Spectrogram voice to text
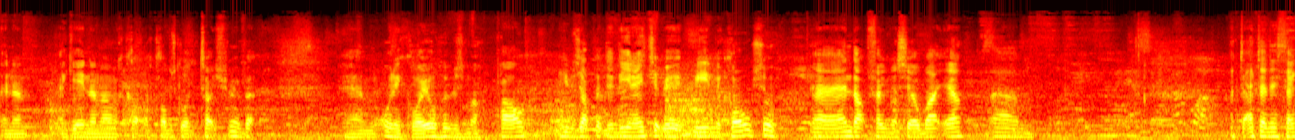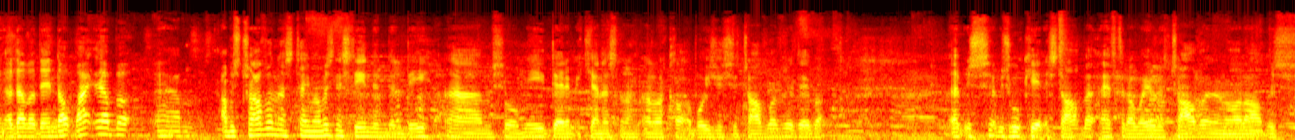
and then again, another couple of clubs got in touch with me, but um, Owen Coyle, who was my pal, he was up at the United with me and McCall, so uh, I ended up finding myself back there. Um, I, didn't think I'd ever end up back there, but um, I was travelling this time. I wasn't staying in Dundee, um, so me, Derek McInnes, and another couple of boys used to travel every day. But it was it was okay to start, but after a while of travelling and all that, was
